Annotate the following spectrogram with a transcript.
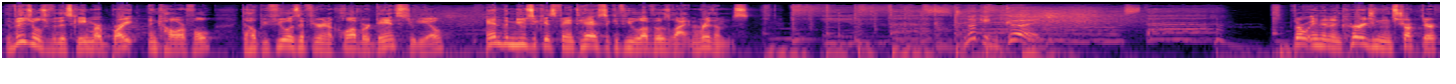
The visuals for this game are bright and colorful to help you feel as if you're in a club or dance studio, and the music is fantastic if you love those Latin rhythms. Looking good! Throw in an encouraging instructor,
